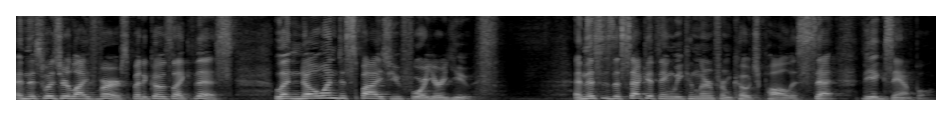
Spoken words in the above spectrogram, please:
and this was your life verse, but it goes like this Let no one despise you for your youth. And this is the second thing we can learn from Coach Paul is set the example.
